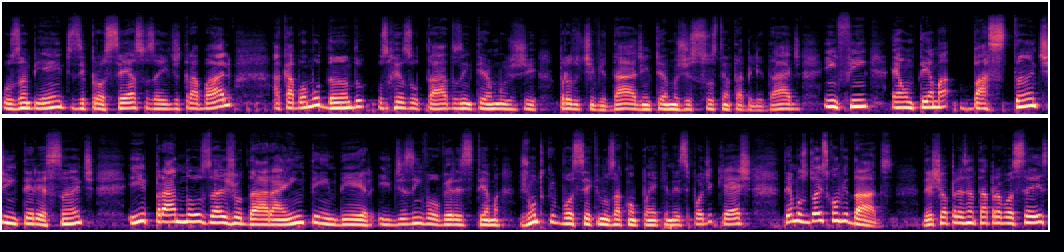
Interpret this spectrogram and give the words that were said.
os ambientes e processos aí de trabalho, acabou mudando os resultados em termos de produtividade, em termos de sustentabilidade. Enfim, é um tema bastante interessante e para nos ajudar a entender e desenvolver esse tema junto com você que nos acompanha aqui nesse podcast, temos dois convidados. Deixa eu apresentar para vocês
